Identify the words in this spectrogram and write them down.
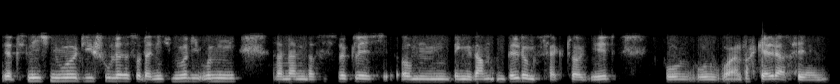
jetzt nicht nur die Schule ist oder nicht nur die Uni, sondern dass es wirklich um den gesamten Bildungssektor geht, wo, wo, wo einfach Gelder fehlen.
